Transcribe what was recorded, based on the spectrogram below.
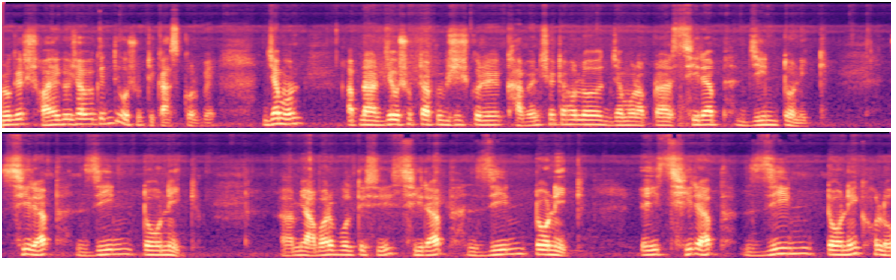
রোগের সহায়ক হিসাবে কিন্তু ওষুধটি কাজ করবে। যেমন আপনার যে ওষুধটা আপনি বিশেষ করে খাবেন সেটা হলো যেমন আপনার সিরাপ জিন টনিক সিরাপ জিন টনিক আমি আবার বলতেছি, সিরাপ জিন টনিক এই সিরাপ জিন টনিক হলো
